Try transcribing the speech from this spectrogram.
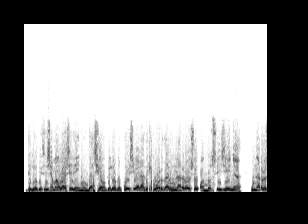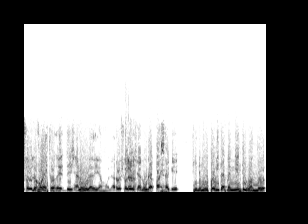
de lo que se llama valle de inundación, que es lo que puede llegar a desbordar un arroyo cuando se llena, un arroyo de los nuestros, de, llanura, digamos. El arroyo de llanura pasa que tiene muy poquita pendiente y cuando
